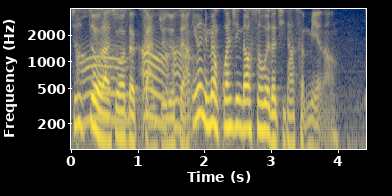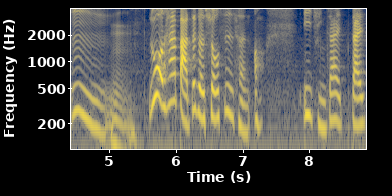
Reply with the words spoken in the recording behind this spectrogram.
就是对我来说的感觉就这样，因为你没有关心到社会的其他层面啊，嗯，嗯，如果他把这个修饰成哦，疫情在待，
